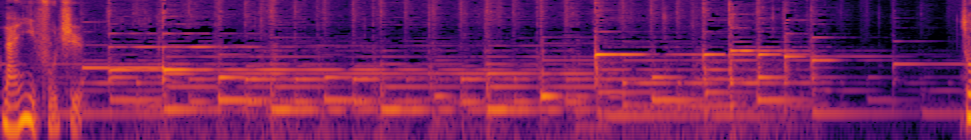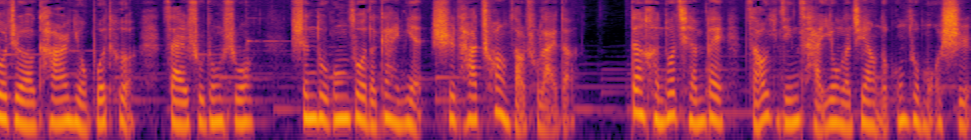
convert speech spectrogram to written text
难以复制。作者卡尔纽波特在书中说。深度工作的概念是他创造出来的，但很多前辈早已经采用了这样的工作模式，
